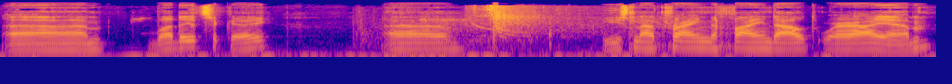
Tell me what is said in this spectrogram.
um, but it's okay. Um, he's not trying to find out where I am.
